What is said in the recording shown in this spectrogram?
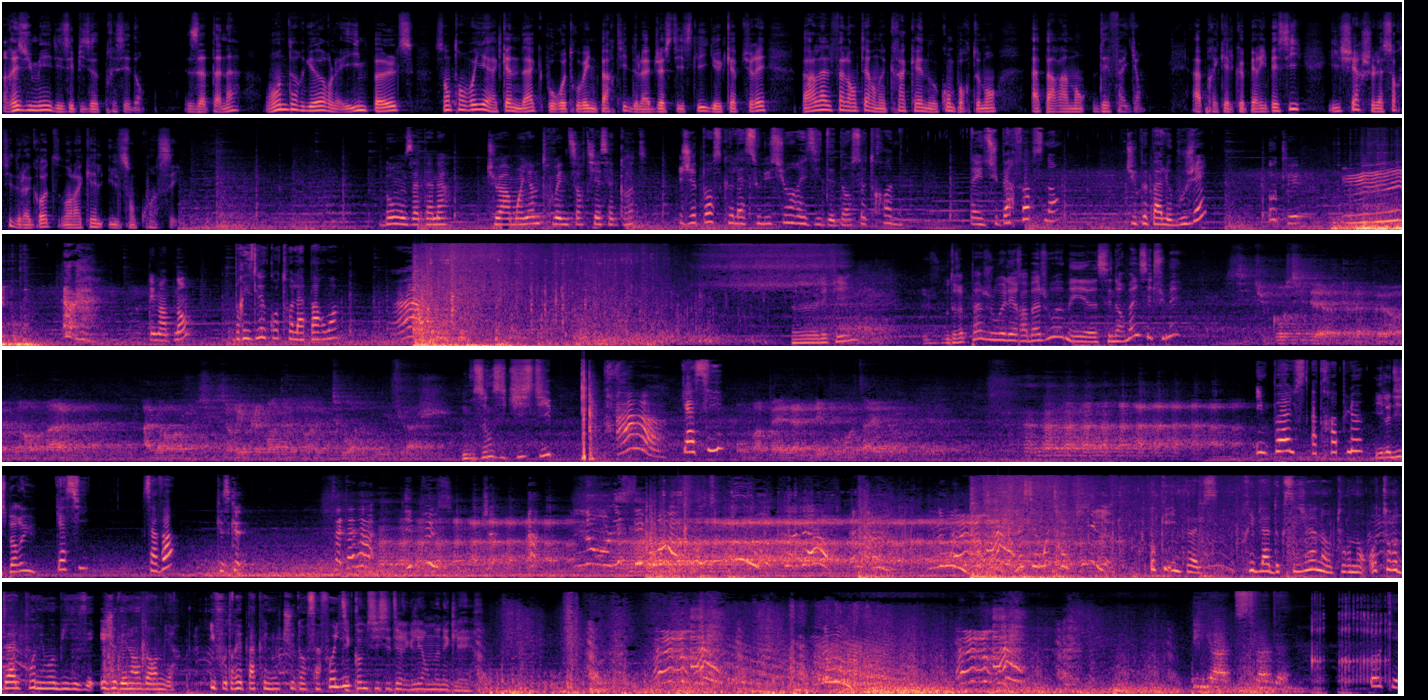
Résumé des épisodes précédents. Zatanna, Wonder Girl et Impulse sont envoyés à Kandak pour retrouver une partie de la Justice League capturée par l'Alpha Lanterne Kraken au comportement apparemment défaillant. Après quelques péripéties, ils cherchent la sortie de la grotte dans laquelle ils sont coincés. Bon, Zatanna, tu as un moyen de trouver une sortie à cette grotte? Je pense que la solution réside dans ce trône. T'as une super force, non? Tu peux pas le bouger? Ok. Et maintenant Brise-le contre la paroi. Euh, les filles Je voudrais pas jouer les rabat mais euh, c'est normal cette fumée? Si tu considères que la peur est normale, alors je suis horriblement d'accord avec toi, Flash. Mon sang, c'est qui ce type? Cassie On m'appelle l'épouvantail. Impulse, attrape-le Il a disparu Cassie, ça va? Qu'est-ce que. Zatanna Impulse Je- Ah, Non, laissez-moi. Au secours, connard. Non. Laissez-moi tranquille. Ok Impulse, prive-la d'oxygène en tournant autour d'elle pour l'immobiliser. Et je vais l'endormir. Il faudrait pas qu'elle nous tue dans sa C'est folie. comme si c'était réglé en un éclair. Ok,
